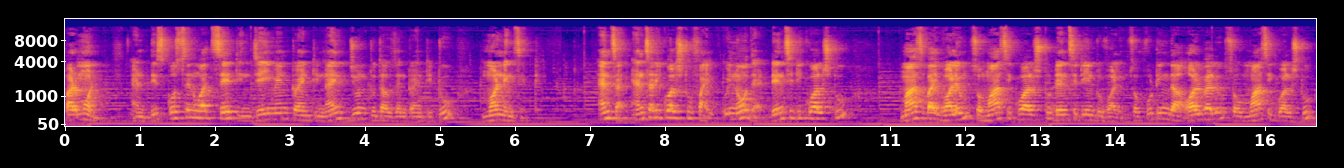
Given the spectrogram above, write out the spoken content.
per mole. And this question was set in Main 29 June 2022 morning set. answer answer equals to 5 we know that density equals to mass by volume so mass equals to density into volume. So putting the all value so mass equals to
